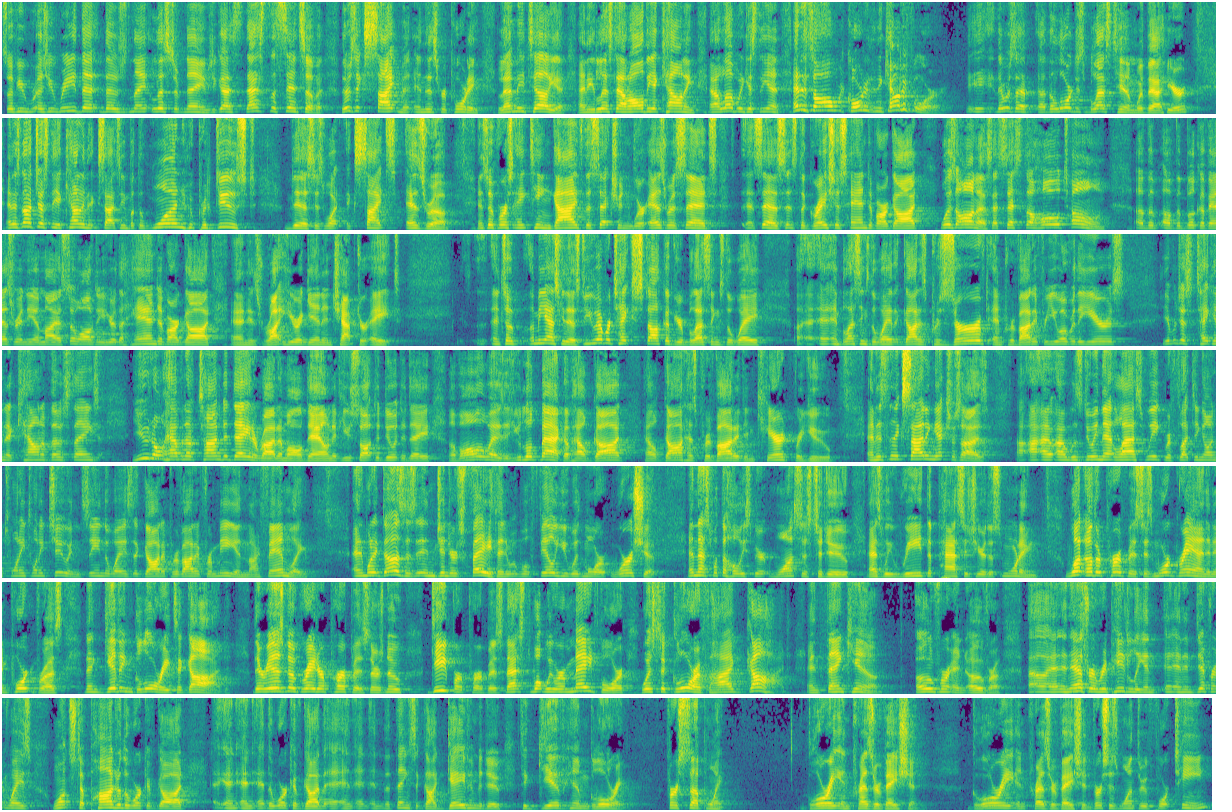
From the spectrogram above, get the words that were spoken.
So if you, as you read the, those na- list of names, you guys, that's the sense of it. There's excitement in this reporting. Let me tell you. And he lists out all the accounting, and I love when he gets to the end, and it's all recorded and accounted for. He, there was a, uh, the Lord just blessed him with that here. And it's not just the accounting that excites him, but the one who produced this is what excites Ezra. And so verse 18 guides the section where Ezra says, says, Since the gracious hand of our God was on us. That's, that's the whole tone of the, of the book of Ezra and Nehemiah. So often you hear the hand of our God, and it's right here again in chapter 8. And so let me ask you this Do you ever take stock of your blessings the way, uh, and blessings the way that God has preserved and provided for you over the years? You ever just take an account of those things? You don't have enough time today to write them all down if you sought to do it today. Of all the ways, as you look back of how God, how God has provided and cared for you. And it's an exciting exercise. I, I, was doing that last week, reflecting on 2022 and seeing the ways that God had provided for me and my family. And what it does is it engenders faith and it will fill you with more worship. And that's what the Holy Spirit wants us to do as we read the passage here this morning. What other purpose is more grand and important for us than giving glory to God? There is no greater purpose. There's no deeper purpose. That's what we were made for was to glorify God and thank him over and over. Uh, and Ezra repeatedly and, and in different ways wants to ponder the work of God and, and, and the work of God and, and, and the things that God gave him to do to give him glory. First subpoint glory in preservation glory and preservation. Verses 1 through 14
